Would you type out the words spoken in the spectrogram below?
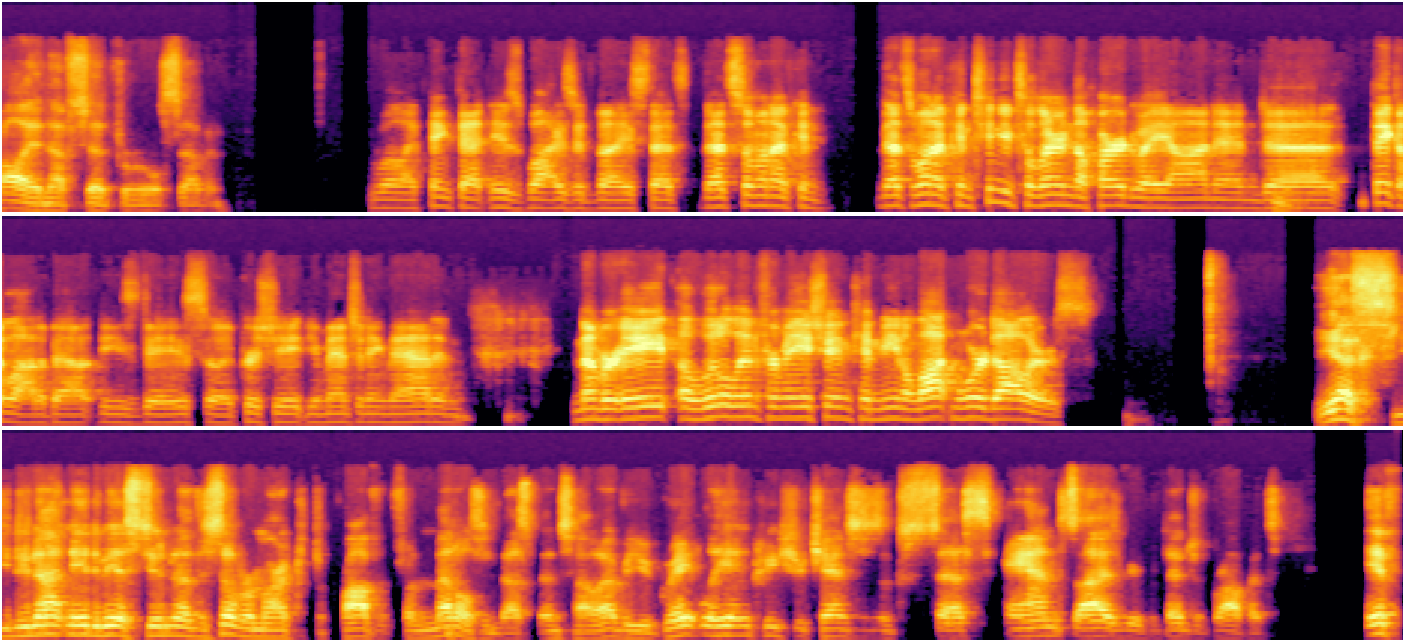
probably enough said for rule seven. Well, I think that is wise advice. That's that's someone I've con- that's one I've continued to learn the hard way on and hmm. uh, think a lot about these days. So I appreciate you mentioning that. And number eight, a little information can mean a lot more dollars. Yes, you do not need to be a student of the silver market to profit from metals investments. However, you greatly increase your chances of success and size of your potential profits if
